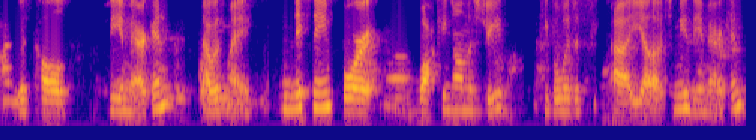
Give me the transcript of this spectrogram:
I was called the American. That was my nickname for walking on the street. People would just uh, yell out to me, the American,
